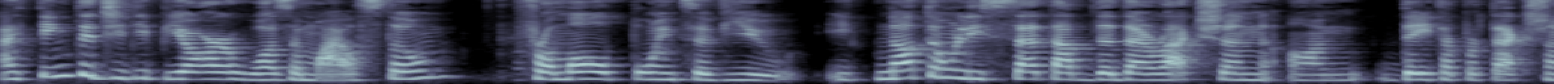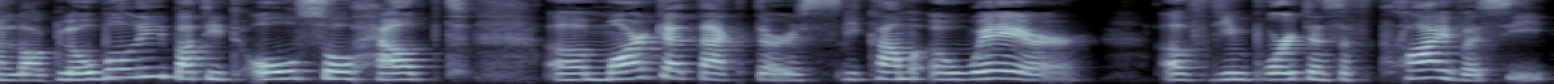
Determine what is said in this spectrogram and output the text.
I think the GDPR was a milestone from all points of view. It not only set up the direction on data protection law globally, but it also helped uh, market actors become aware of the importance of privacy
